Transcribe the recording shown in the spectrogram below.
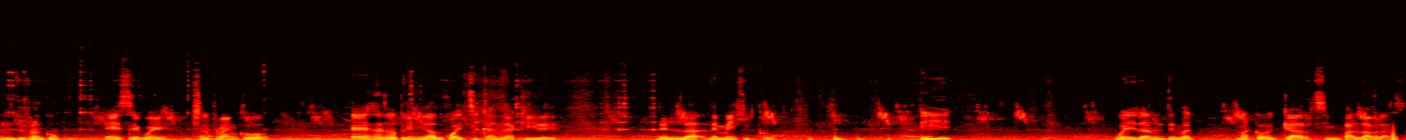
Yo Franco. Ese güey, Michel Franco. Esa es la Trinidad White Chican de aquí, de, de, la, de México. Y, güey, realmente me, me acabo de quedar sin palabras.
